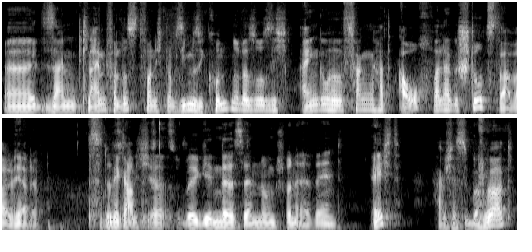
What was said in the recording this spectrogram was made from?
äh, seinen kleinen Verlust von, ich glaube, sieben Sekunden oder so sich eingefangen hat, auch weil er gestürzt war, Valverde. Das hatten wir das gar habe nicht. ich Äh, zu Beginn der Sendung schon erwähnt. echt? Habe ich das überhört?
